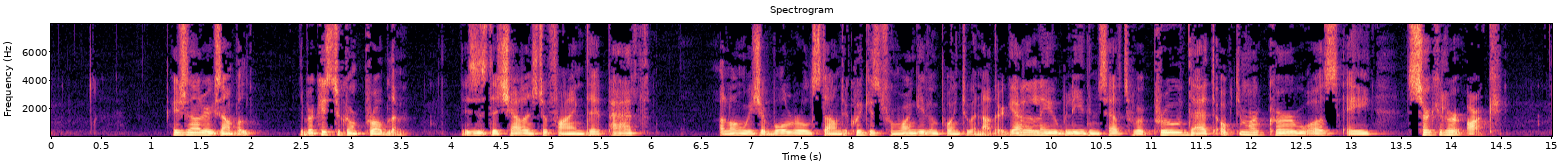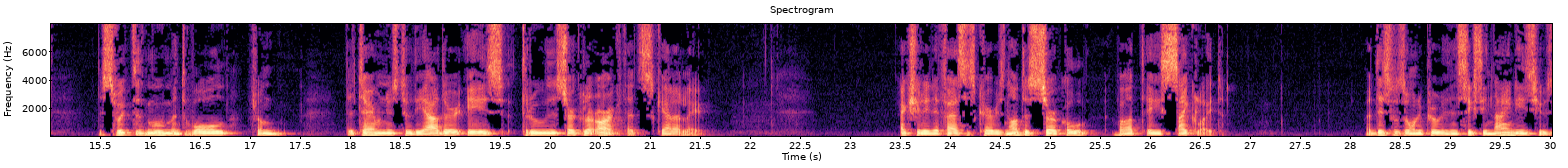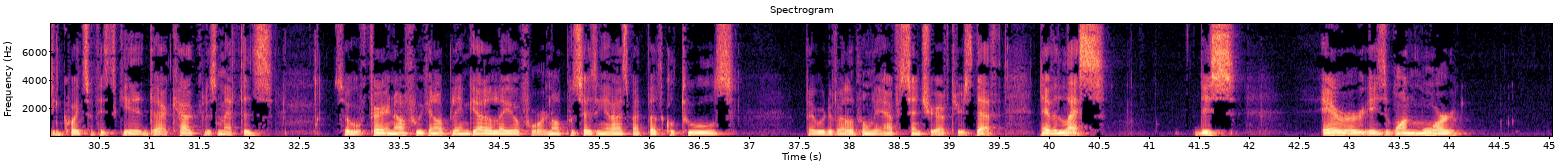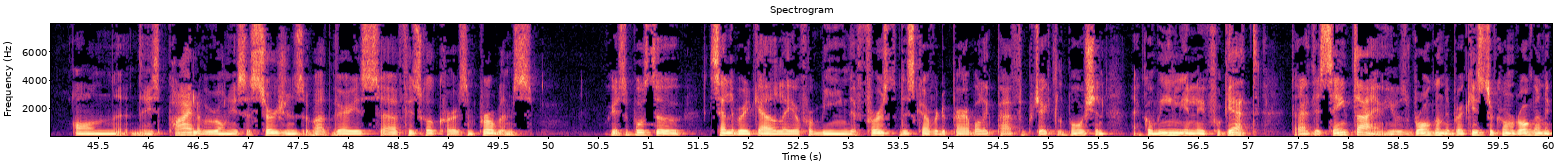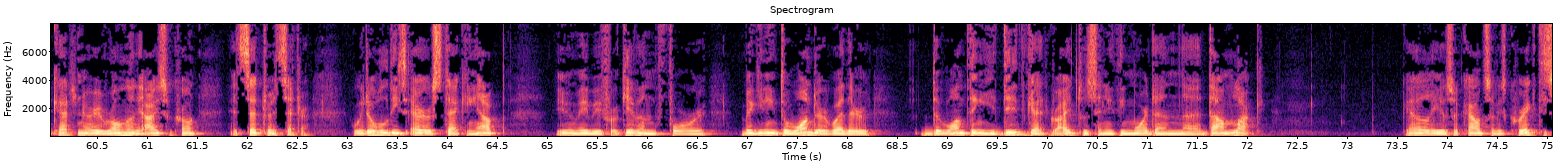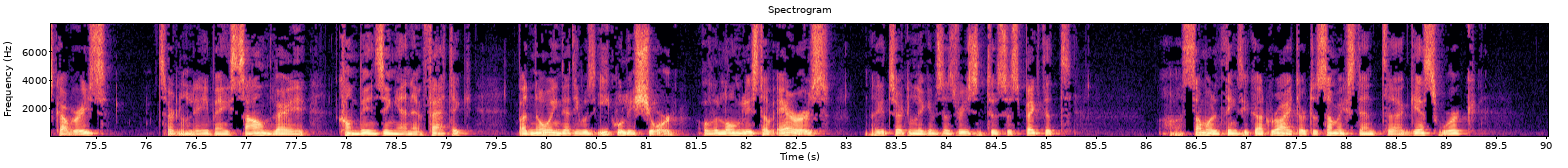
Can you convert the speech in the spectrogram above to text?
Here's another example the brachistochrone problem. This is the challenge to find the path along which a ball rolls down the quickest from one given point to another. Galileo believed himself to have proved that optimal curve was a circular arc. The swiftest movement of all from the terminus to the other is through the circular arc. That's Galileo. Actually, the fastest curve is not a circle, but a cycloid. But this was only proved in the 1690s using quite sophisticated uh, calculus methods. So, fair enough, we cannot blame Galileo for not possessing advanced mathematical tools that were developed only half a century after his death. Nevertheless, this error is one more on his pile of erroneous assertions about various uh, physical curves and problems. We are supposed to celebrate Galileo for being the first to discover the parabolic path of projectile motion and conveniently forget that at the same time he was wrong on the brachistochrone, wrong on the catenary, wrong on the isochrone, etc., etc. With all these errors stacking up, you may be forgiven for beginning to wonder whether the one thing he did get right was anything more than uh, dumb luck. Galileo's accounts of his correct discoveries certainly may sound very convincing and emphatic, but knowing that he was equally sure of a long list of errors, it certainly gives us reason to suspect that uh, some of the things he got right are to some extent uh, guesswork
